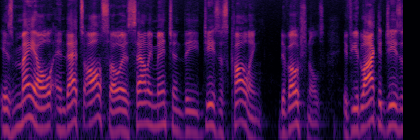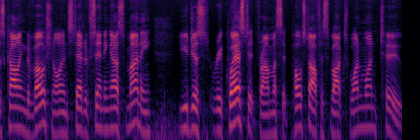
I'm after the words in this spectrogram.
is mail, and that's also, as Sally mentioned, the Jesus Calling devotionals. If you'd like a Jesus Calling devotional, instead of sending us money, you just request it from us at Post Office Box 112.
